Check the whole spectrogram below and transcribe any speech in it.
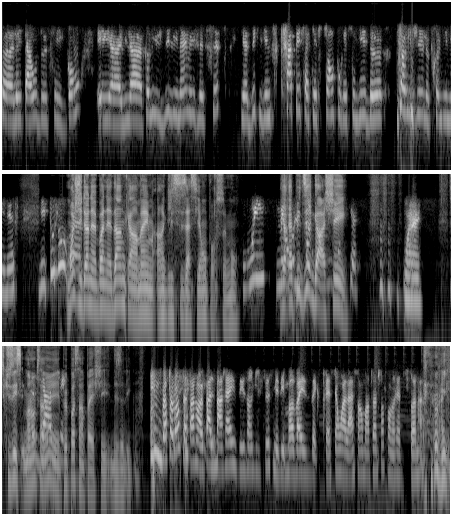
euh, Leitao de ses gonds et euh, il a, comme il dit lui-même, et je le cite, il a dit qu'il vient de scraper sa question pour essayer de corriger le premier ministre. Il est toujours. Moi, euh, j'y donne un bon aidant quand même, anglicisation pour ce mot. Oui, mais Il aurait pu dire gâché. que- Ouais. Excusez, mon oncle il ne peut pas s'empêcher. Désolé. Il va falloir se faire un palmarès des anglicismes et des mauvaises expressions à la Chambre. Antoine, je pense qu'on aurait du fun à Oui,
